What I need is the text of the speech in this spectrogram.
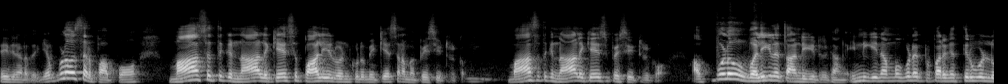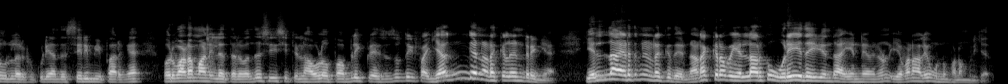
செய்தி நடந்தது எவ்வளவு சார் பார்ப்போம்? மாசத்துக்கு நாலு கேஸ் பாலியல் வன்கொடுமை கேஸ் நம்ம பேசிட்டு இருக்கோம் மாசத்துக்கு நாலு கேஸ் பேசிட்டு இருக்கோம் அவ்வளவு வழிகளை தாண்டிக்கிட்டு இருக்காங்க. இன்றைக்கி நம்ம கூட இப்போ பாருங்கள் திருவள்ளூரில் இருக்கக்கூடிய அந்த சிறுமி பாருங்கள் ஒரு வட மாநிலத்தில் வந்து சிசிடிவியில் அவ்வளோ பப்ளிக் பிளேஸஸ் சுற்றி எங்கே நடக்கலைன்றீங்க? எல்லா இடத்துலையும் நடக்குது. நடக்கிறவ எல்லாருக்கும் ஒரே தைரியம் தான். என்ன வேணும்னு எவனாலையும் ஒன்றும் பண்ண முடியாது.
